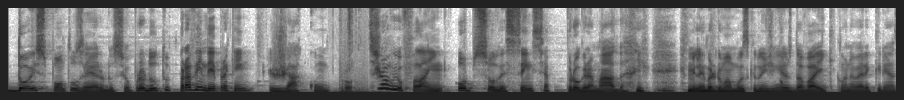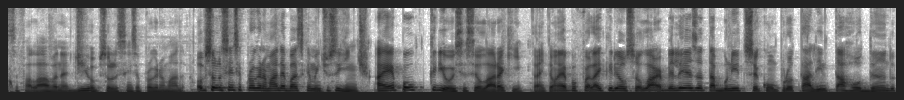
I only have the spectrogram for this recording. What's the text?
2.0 do seu produto para vender para quem já comprou. Você já ouviu falar em obsolescência programada? Me lembra de uma música do Engenheiros do Havaí que quando eu era criança falava, né, de obsolescência programada. Obsolescência programada é basicamente o seguinte: a Apple criou esse celular aqui, tá? Então a Apple foi lá e criou o celular, beleza, tá bonito, você comprou, tá lindo, tá rodando.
